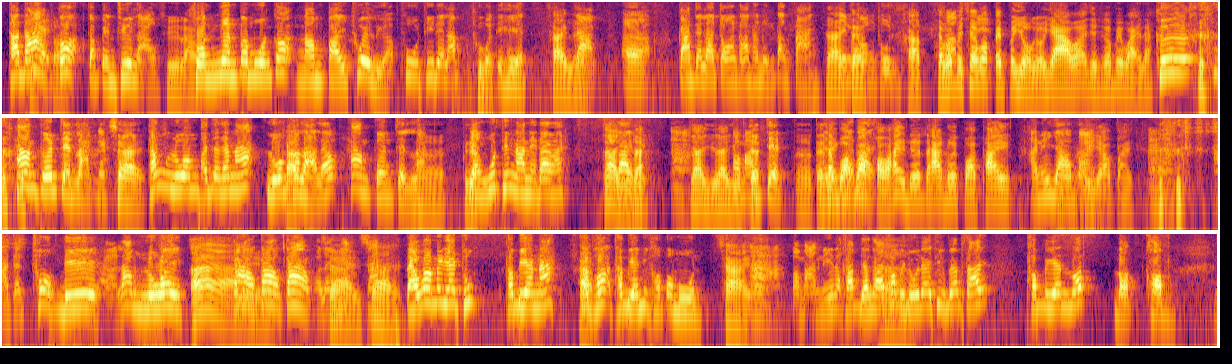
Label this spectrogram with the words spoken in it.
ถ้าได้ถูกต้องก็จะเป็นชื่อเรา ชื่อเราส่วนเงินประมูลก็นำไปช่วยเหลือผู้ที่ได้รับถูกอุบัติเหตุ ใช่เลย จากเอ่อการจราจรทางถนนต่างใช่ๆ เป็นแต่ กองทุน ครับ แต่ว่าครับไม่ใช่ว่าเป็นประโยคยาวๆว่าอย่างนี้ก็ไม่ไหวแล้ว คือ ห้ามเกินเจ็ดหลักไงใช่ ทั้งรวมพยัญชนะ รวมครับสระแล้วห้ามเกินเจ็ดหลัก เอออย่างวุฒินันท์เนี่ยได้ไหมได้อยู่นะดิอ่า ได้อยู่ได้อยู่ประมาณแต่เจ็ดเออแต่ถ้าบอกว่าอะไรเงี้ยได้ ขอให้เดินทางโดยปลอดภัยอันนี้ยาวไปอันนี้ยาวไปอ่าอาจจะโชคดีอ่าร่ำรวย อ่า999 อะไรเงี้ยใช่ใช่นะแต่ว่าไม่ได้ทุกทะเบียนนะ ครัเฉบพาะทะเบียนที่เขาประมูลใช่ อ่าประมาณนี้นะครับยังไงอ่าเข้าไปดูได้ที่เว็บไซต์ทะเบียนรถ .com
